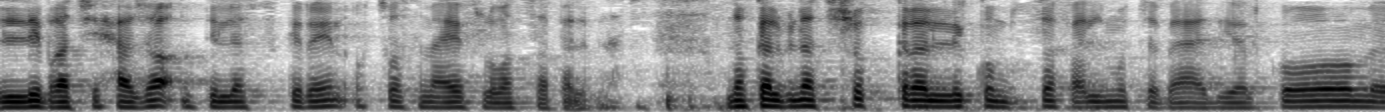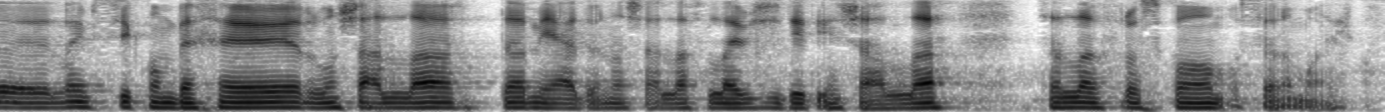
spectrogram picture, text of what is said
اللي بغات شي حاجة دير لها screen وتواصل معايا في الواتساب البنات. donc البنات شكرا لكم بزاف على المتابعة ديالكم. الله يمسيكم بخير وإن شاء الله غدا ميعادنا إن شاء الله في ال live الجديد إن شاء الله. تهلاو في راسكم والسلام عليكم.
